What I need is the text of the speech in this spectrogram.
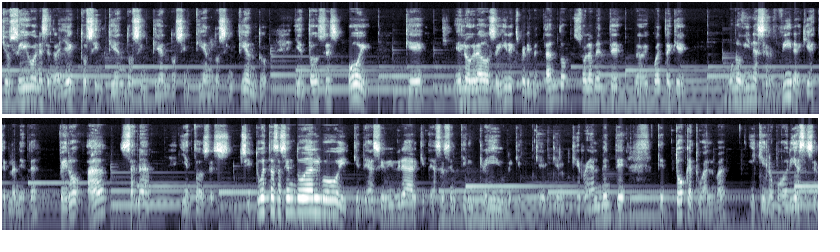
Yo sigo en ese trayecto sintiendo, sintiendo, sintiendo, sintiendo y entonces hoy que he logrado seguir experimentando, solamente me doy cuenta que uno viene a servir aquí a este planeta, pero a sanar. Y entonces, si tú estás haciendo algo y que te hace vibrar, que te hace sentir increíble, que, que, que, realmente te toca tu alma y que lo podrías hacer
